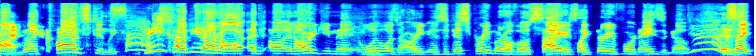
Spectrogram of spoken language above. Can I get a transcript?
time, like constantly. Me and Cognito had a- a- an argument. Well, it wasn't an argument. It was a disagreement of Osiris like three or four days ago. Yeah. It's like,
